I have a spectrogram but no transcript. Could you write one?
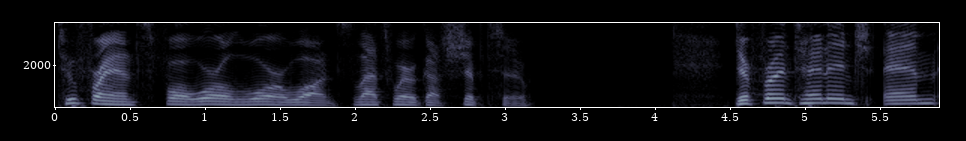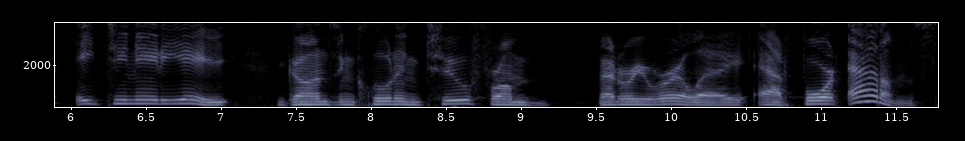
to France for World War One, so that's where it got shipped to. Different 10 inch M1888 guns, including two from Battery Reilly at Fort Adams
